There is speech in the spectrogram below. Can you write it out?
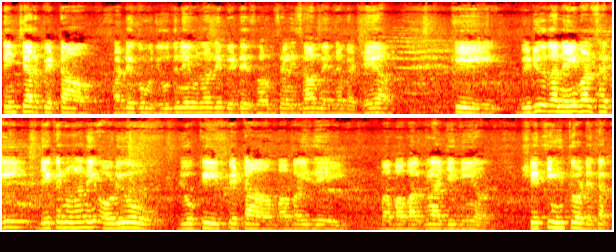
ਤਿੰਨ ਚਾਰ ਪੇਟਾਂ ਸਾਡੇ ਕੋਲ ਮੌਜੂਦ ਨੇ। ਉਹਨਾਂ ਦੇ ਬੇਟੇ ਸੌਰਵ ਸੈਣੀ ਸਾਹਿਬ ਮੇਰੇ ਨਾਲ ਬੈਠੇ ਆ। ਕਿ ਵੀਡੀਓ ਤਾਂ ਨਹੀਂ ਬਣ ਸਕੀ, ਲੇਕਿਨ ਉਹਨਾਂ ਦੀ ਆਡੀਓ ਜੋ ਕਿ ਪੇਟਾਂ ਬਾਬਾ ਜੀ ਦੇ, ਬਾਬਾ ਬਲਕਨਾਥ ਜੀ ਦੀਆਂ, ਛੇਤੀ ਹੀ ਤੁਹਾਡੇ ਤੱਕ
